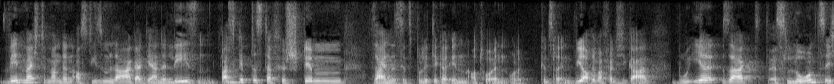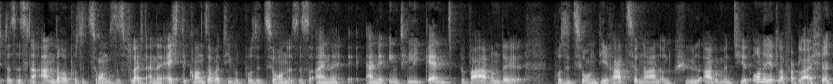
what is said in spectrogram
wen möchte man denn aus diesem Lager gerne lesen? Was mhm. gibt es da für Stimmen, seien es jetzt PolitikerInnen, AutorInnen oder KünstlerInnen, wie auch immer, völlig egal, wo ihr sagt, es lohnt sich, das ist eine andere Position, es ist vielleicht eine echte konservative Position, es ist eine, eine intelligent bewahrende Position, die rational und kühl argumentiert, ohne Hitler-Vergleiche,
